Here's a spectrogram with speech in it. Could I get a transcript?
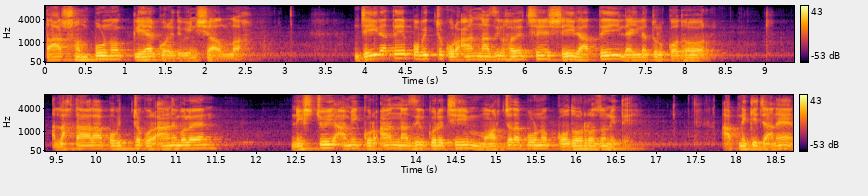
তা সম্পূর্ণ ক্লিয়ার করে দেব ইনশাআল্লাহ। যেই রাতে পবিত্র কোরআন নাজিল হয়েছে, সেই রাতেই লাইলাতুল কদর। আল্লাহ তাআলা পবিত্র কোরআনে বলেন, নিশ্চয়ই আমি কোরআন নাজিল করেছি মর্যাদাপূর্ণ কদর রজনীতে। আপনি কি জানেন,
